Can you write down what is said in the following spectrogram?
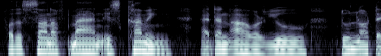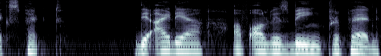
for the Son of Man is coming at an hour you do not expect. The idea of always being prepared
